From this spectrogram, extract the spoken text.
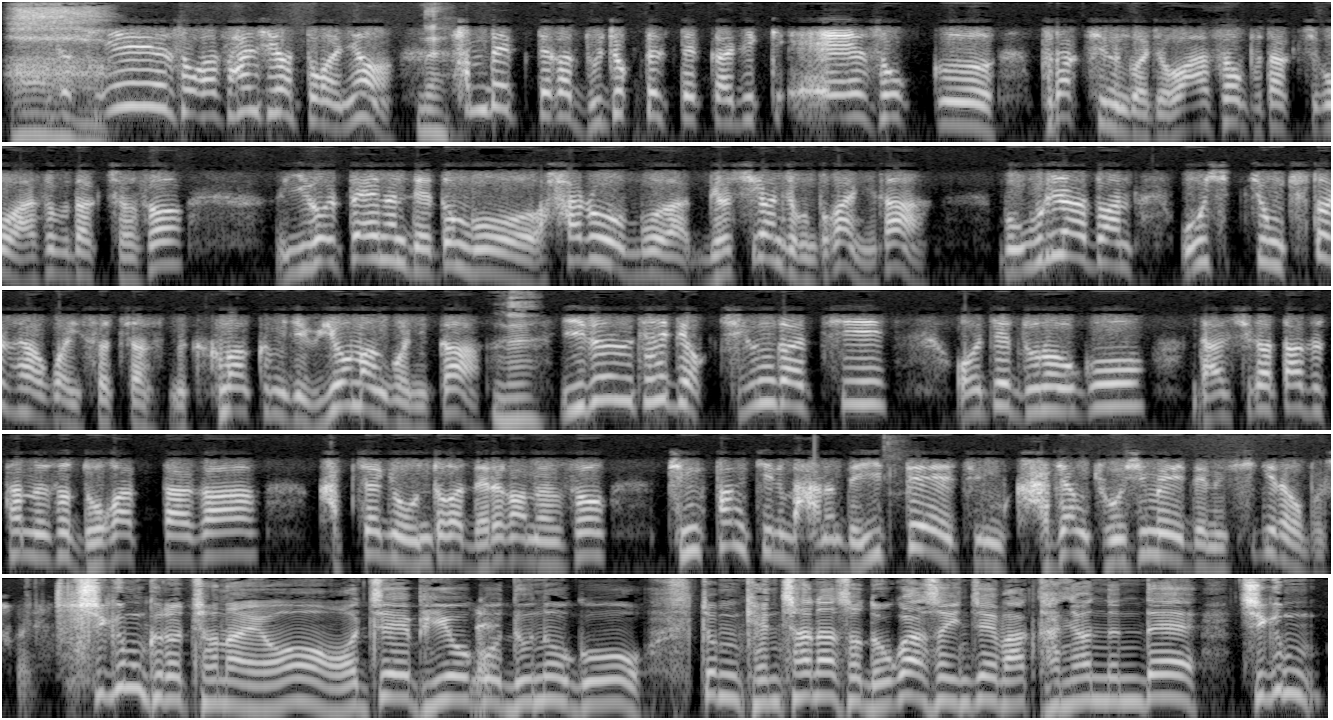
아, 계속 와서 1시간 동안요. 네. 300대가 누적될 때까지 계속 그 부닥치는 거죠. 와서 부닥치고 와서 부닥쳐서 이걸 빼는데도 뭐 하루 뭐 몇 시간 정도가 아니라 뭐 우리나라도 한 50중 추돌 사고가 있었지 않습니까? 그만큼 이제 위험한 거니까 네. 이른 새벽 지금같이 어제 눈 오고 날씨가 따뜻하면서 녹았다가 갑자기 온도가 내려가면서 빙판길이 많은데 이때 지금 가장 조심해야 되는 시기라고 볼 수가 있습니다. 지금 그렇잖아요. 어제 비 오고 네. 눈 오고 좀 괜찮아서 녹아서 이제 막 다녔는데 지금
